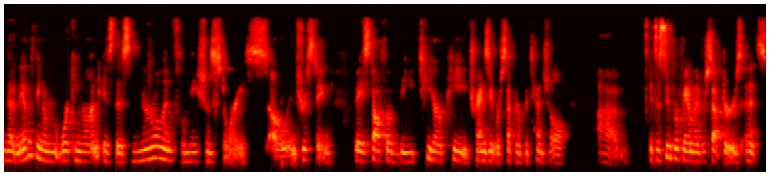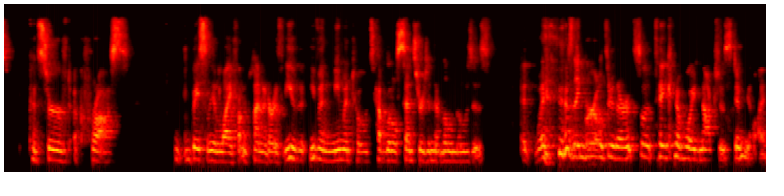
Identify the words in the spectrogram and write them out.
then the other thing I'm working on is this neural inflammation story. So interesting, based off of the TRP, transient receptor potential um, it's a super family of receptors and it's conserved across basically life on planet Earth. Even, nematodes have little sensors in their little noses as they burrow through the earth so they can avoid noxious stimuli.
